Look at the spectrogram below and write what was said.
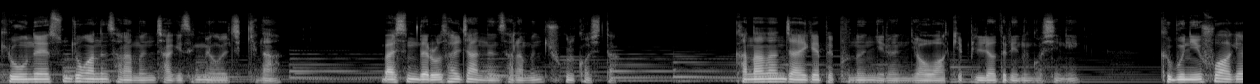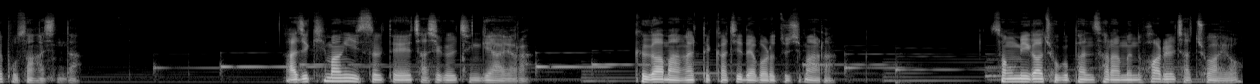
교훈에 순종하는 사람은 자기 생명을 지키나 말씀대로 살지 않는 사람은 죽을 것이다. 가난한 자에게 베푸는 일은 여호와께 빌려드리는 것이니 그분이 후하게 보상하신다. 아직 희망이 있을 때에 자식을 징계하여라. 그가 망할 때까지 내버려 두지 마라. 성미가 조급한 사람은 화를 자초하여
